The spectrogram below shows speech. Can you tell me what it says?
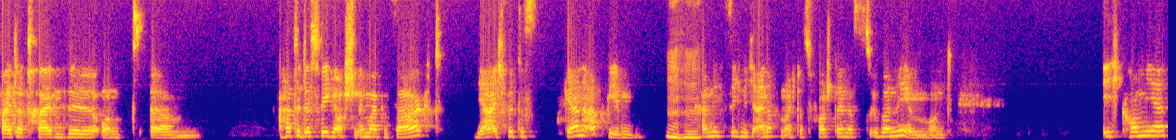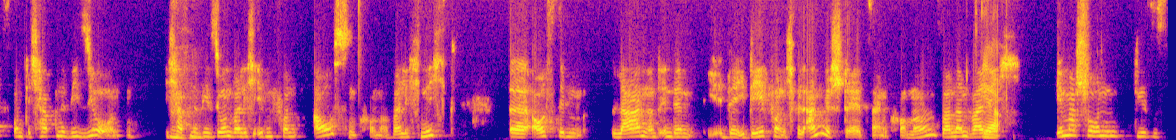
weitertreiben will und ähm, hatte deswegen auch schon immer gesagt, ja, ich würde das gerne abgeben. Mhm. Kann nicht, sich nicht einer von euch das vorstellen, das zu übernehmen? Und ich komme jetzt und ich habe eine Vision. Ich mhm. habe eine Vision, weil ich eben von außen komme, weil ich nicht äh, aus dem Laden und in, dem, in der Idee von, ich will angestellt sein, komme, sondern weil ja. ich immer schon dieses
